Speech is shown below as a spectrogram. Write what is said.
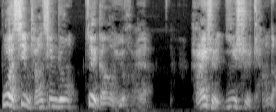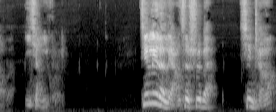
不过，信长心中最耿耿于怀的。还是一世长岛的一向一揆。经历了两次失败，信长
